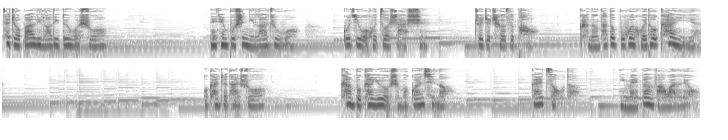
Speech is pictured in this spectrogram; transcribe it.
在酒吧里，老李对我说：“那天不是你拉住我，估计我会做傻事，追着车子跑，可能他都不会回头看一眼。”我看着他说：“看不看又有什么关系呢？该走的。”你没办法挽留，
